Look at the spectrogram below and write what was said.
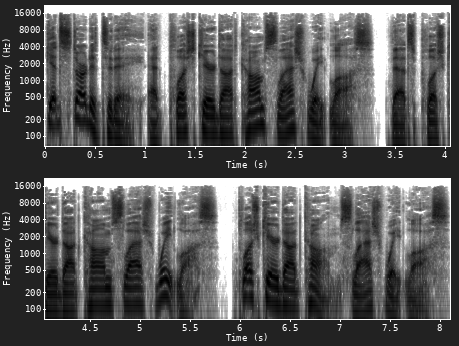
Get started today at plushcare.com slash weight loss. That's plushcare.com slash weight loss. Plushcare.com slash weight loss.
